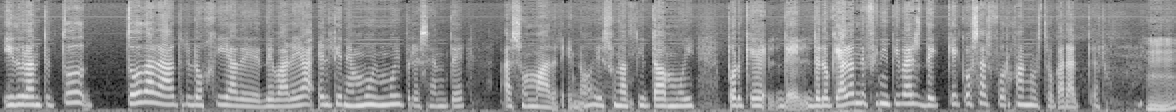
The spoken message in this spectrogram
y durante todo toda la trilogía de, de Barea, él tiene muy, muy presente a su madre, ¿no? Es una cita muy... porque de, lo que habla en definitiva es de qué cosas forjan nuestro carácter. Mm,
